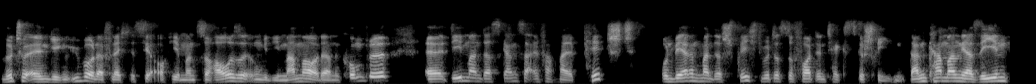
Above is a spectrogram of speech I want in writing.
virtuellen Gegenüber oder vielleicht ist ja auch jemand zu Hause, irgendwie die Mama oder ein Kumpel, äh, dem man das Ganze einfach mal pitcht und während man das spricht, wird das sofort in Text geschrieben. Dann kann man ja sehen,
